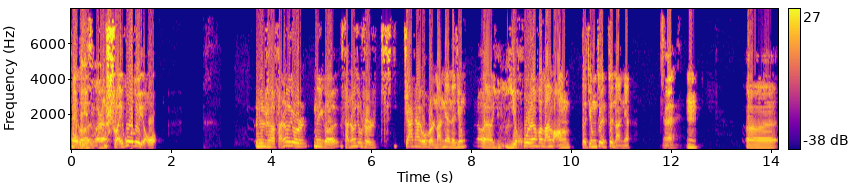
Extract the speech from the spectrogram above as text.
那个甩锅队友，嗯，反正就是那个，反正就是家家有本难念的经，呃，以以湖人和篮网的经最最难念，哎，嗯，呃，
